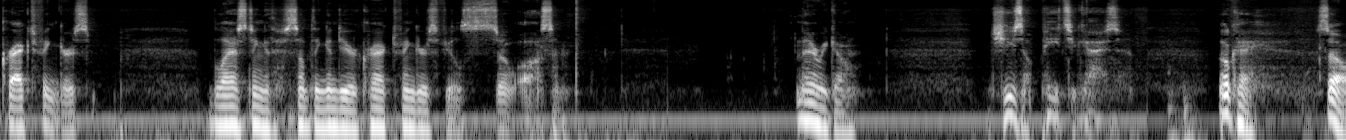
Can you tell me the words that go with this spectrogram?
cracked fingers. Blasting something into your cracked fingers feels so awesome. There we go. Jeez, oh Pete, you guys. Okay, so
